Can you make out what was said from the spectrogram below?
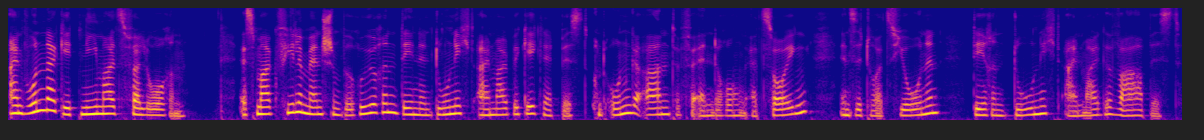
Ein Wunder geht niemals verloren. Es mag viele Menschen berühren, denen du nicht einmal begegnet bist und ungeahnte Veränderungen erzeugen in Situationen, deren du nicht einmal gewahr bist.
